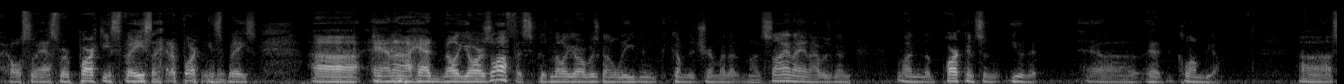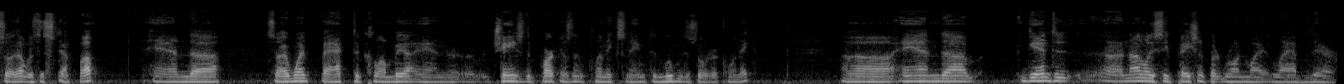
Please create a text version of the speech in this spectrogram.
I also asked for a parking space. I had a parking mm-hmm. space. Uh, and I had Mel Yahr's office because Mel Yahr was going to leave and become the chairman at Mount Sinai, and I was going to run the Parkinson unit uh, at Columbia. Uh, so that was a step up. And uh, so I went back to Columbia and uh, changed the Parkinson Clinic's name to Movement Disorder Clinic. Uh, and uh, began to uh, not only see patients but run my lab there.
